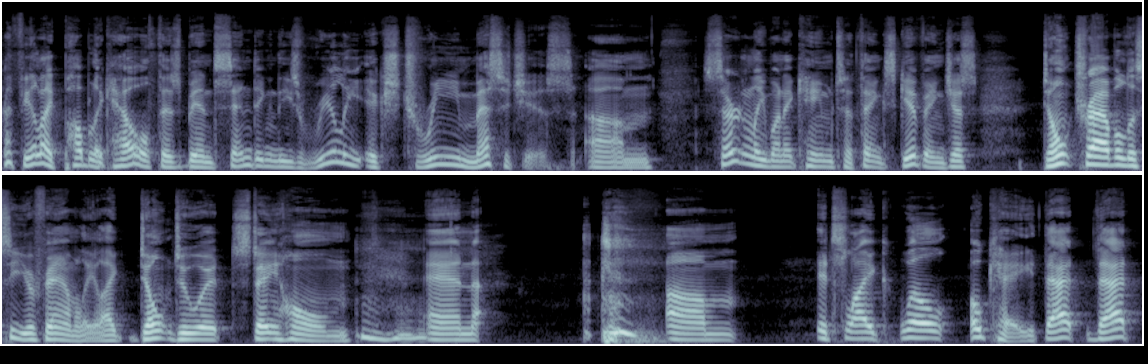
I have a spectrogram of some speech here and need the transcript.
I feel like public health has been sending these really extreme messages. Um, certainly when it came to Thanksgiving, just don't travel to see your family. Like, don't do it. Stay home. And um, it's like, well, okay, that that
